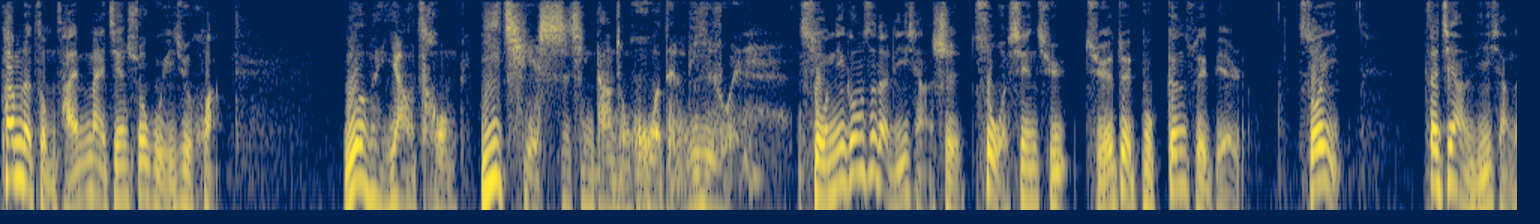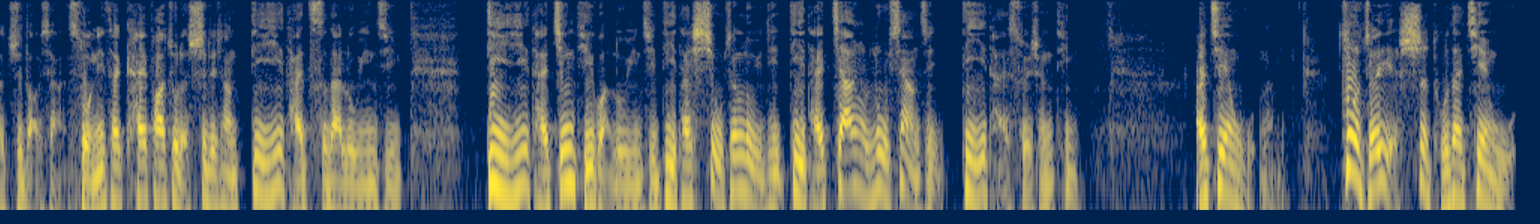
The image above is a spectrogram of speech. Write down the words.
他们的总裁麦坚说过一句话：“我们要从一切事情当中获得利润。”索尼公司的理想是做先驱，绝对不跟随别人。所以，在这样理想的指导下，索尼才开发出了世界上第一台磁带录音机、第一台晶体管录音机、第一台袖珍录音机、第一台家用录像机、第一台随身听。而剑舞呢？作者也试图在剑舞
